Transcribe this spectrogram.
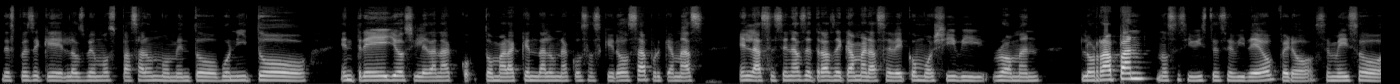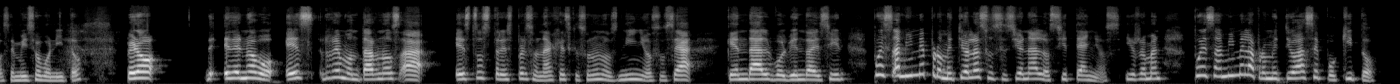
después de que los vemos pasar un momento bonito entre ellos y le dan a tomar a Kendall una cosa asquerosa, porque además en las escenas detrás de cámara se ve como Shiv y Roman lo rapan, no sé si viste ese video, pero se me hizo, se me hizo bonito. Pero de nuevo, es remontarnos a estos tres personajes que son unos niños, o sea, Kendall volviendo a decir, pues a mí me prometió la sucesión a los siete años, y Roman, pues a mí me la prometió hace poquito,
